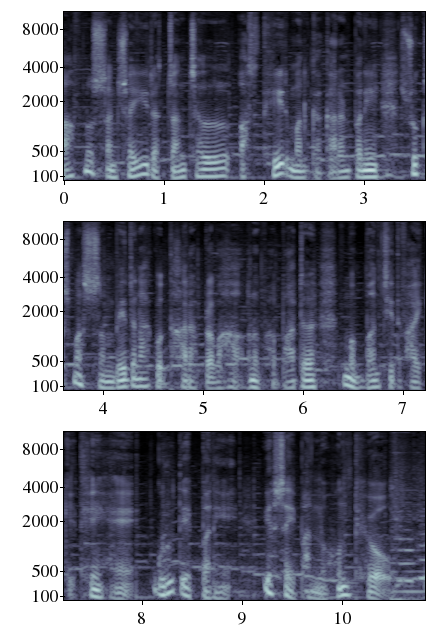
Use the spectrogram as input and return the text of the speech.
आफ्नो संशयी र चञ्चल अस्थिर मनका कारण पनि सूक्ष्म संवेदनाको धारा प्रवाह अनुभवबाट म वञ्चित भएकी थिएँ। गुरुदेव पनि यसै भन्नुहुन्थ्यो।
